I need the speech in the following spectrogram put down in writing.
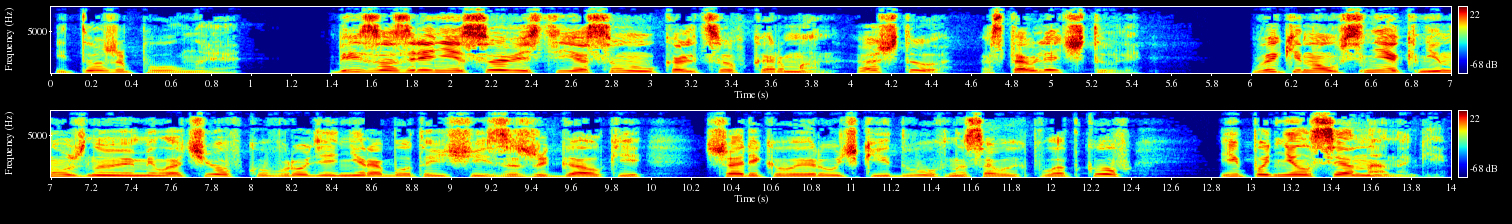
И тоже полное. Без зазрения совести я сунул кольцо в карман. А что, оставлять, что ли? Выкинул в снег ненужную мелочевку, вроде неработающей зажигалки, шариковой ручки и двух носовых платков, и поднялся на ноги.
